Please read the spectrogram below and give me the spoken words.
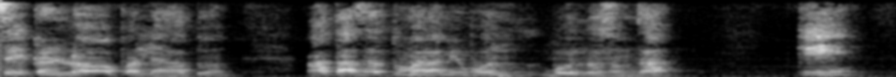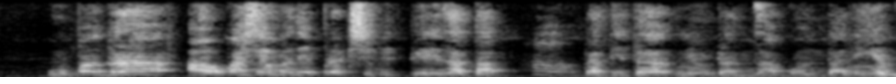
सेकंड लॉ वापरला जातो. आता जर तुम्हाला मी बोल बोललो समजा की उपग्रह अवकाशामध्ये प्रक्षेपित केले जातात. हो. तर तिथं न्यूटनचा कोणता नियम?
